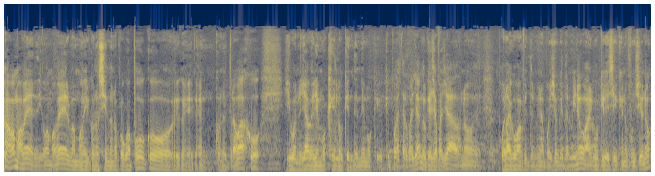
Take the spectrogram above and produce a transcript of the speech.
No, vamos a ver, digo, vamos a ver, vamos a ir conociéndonos poco a poco eh, con el trabajo y bueno, ya veremos qué es lo que entendemos que, que pueda estar fallando, que haya fallado, ¿no? Eh, Por algo Banfield terminó la posición que terminó, algo quiere decir que no funcionó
